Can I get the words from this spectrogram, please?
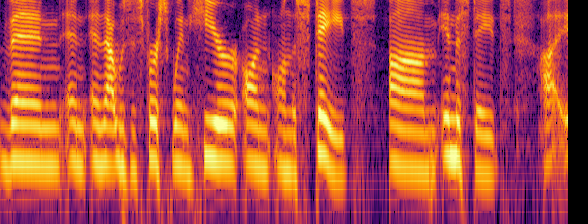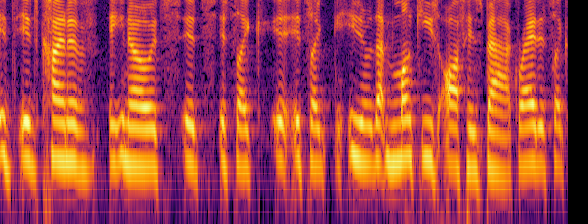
then and and that was his first win here on on the states um in the states uh it it's kind of you know it's it's it's like it's like you know that monkey's off his back right? It's like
